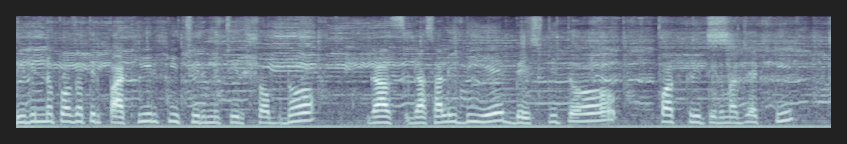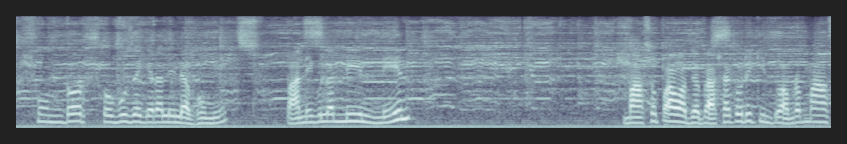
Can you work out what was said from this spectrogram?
বিভিন্ন প্রজাতির পাখির কিচিরমিচির শব্দ। গাছ, গাছালি দিয়ে বেষ্টিত প্রকৃতির মাঝে একটি সুন্দর সবুজে গেরা লীলাভূমি। পানিগুলো নীল নীল। মাছও পাওয়া যাবে। আশা করি কিন্তু আমরা মাছ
